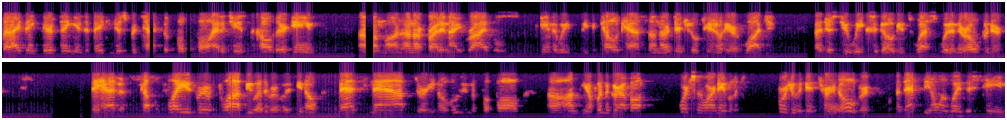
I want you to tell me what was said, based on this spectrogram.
but I think their thing is if they can just protect the football. I had a chance to call their game um, on, on our Friday night rivals game that we, we telecast on our digital channel here at WACH uh, just two weeks ago against Westwood in their opener. They had a couple plays where it was sloppy, whether it was you know bad snaps or you know losing the football, uh, on, you know putting the grab off. Fortunately, weren't able to. Fortunately, didn't turn it over. But that's the only way this team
